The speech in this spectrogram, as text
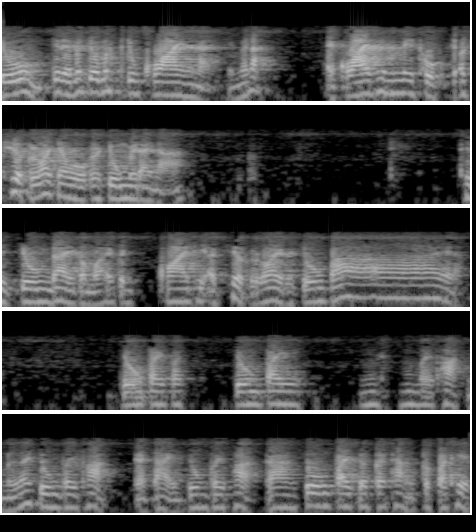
จุงกิเลสบรรจุมันจุงควายนั่นแหละเห็นไหมล่ะไอ้ควายที่มันไม่ถูกเอาเชือกร้อยจมูกกระจุงไม่ได้หนา ที่จูงได้ก็หมายเป็นควายที่เอาเชือกร้อยกระจูงไปจูงไปจูงไปไปภาคเหนือจูงไปภาคกระใต้จูงไปภาคกลาง จูงไปจนกระทั่งประเทศ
